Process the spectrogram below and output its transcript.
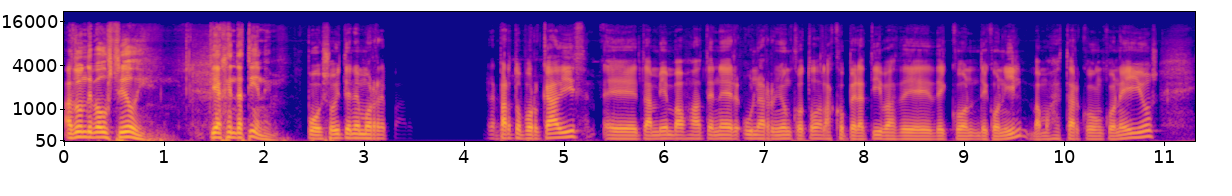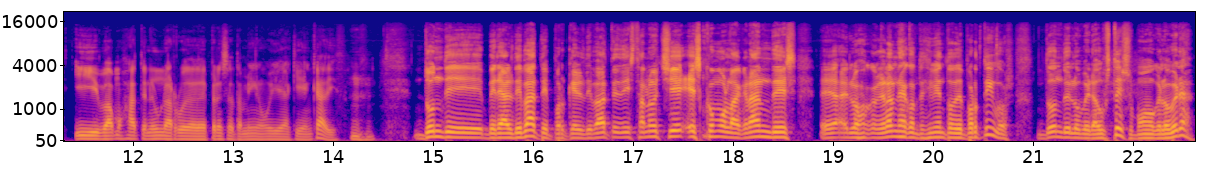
¿A dónde va usted hoy? ¿Qué agenda tiene? Pues hoy tenemos Reparto por Cádiz, eh, también vamos a tener una reunión con todas las cooperativas de, de, Conil, vamos a estar con, con, ellos y vamos a tener una rueda de prensa también hoy aquí en Cádiz. ¿Dónde verá el debate? Porque el debate de esta noche es como las grandes, eh, los grandes acontecimientos deportivos. ¿Dónde lo verá usted? Supongo que lo verá.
